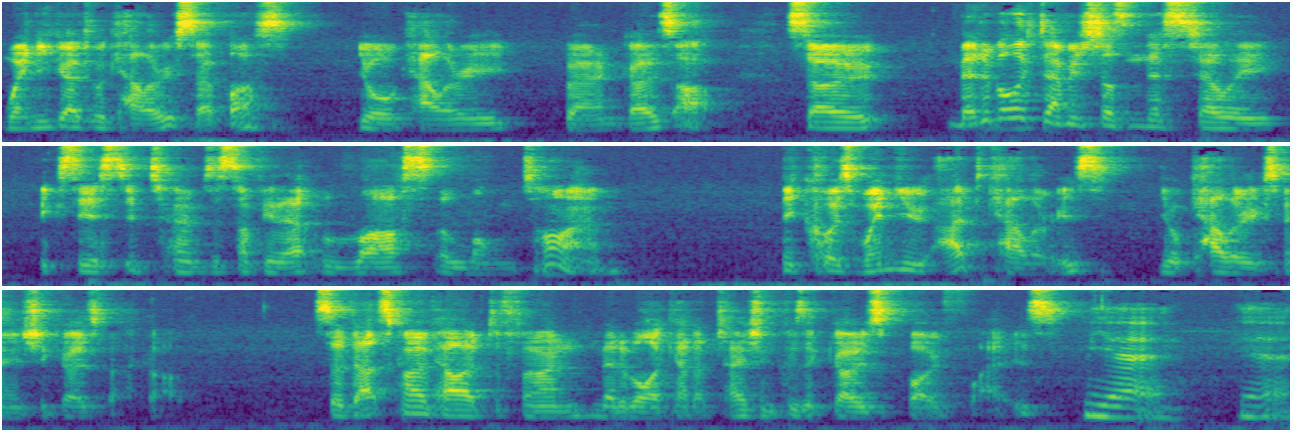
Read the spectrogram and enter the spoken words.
When you go to a calorie surplus, your calorie burn goes up. So, metabolic damage doesn't necessarily exist in terms of something that lasts a long time because when you add calories, your calorie expenditure goes back up. So that's kind of how I define metabolic adaptation because it goes both ways. Yeah, yeah.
